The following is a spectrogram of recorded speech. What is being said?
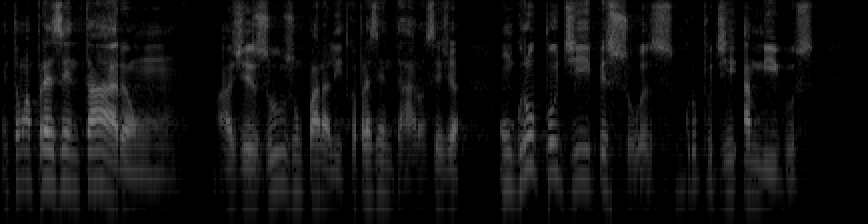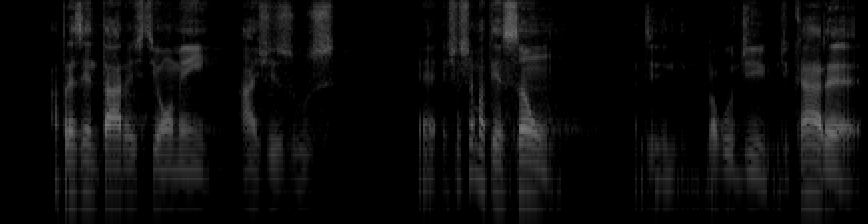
então apresentaram a Jesus um paralítico, apresentaram, ou seja, um grupo de pessoas, um grupo de amigos, apresentaram este homem a Jesus. É, isso chama atenção, de, logo de, de cara,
